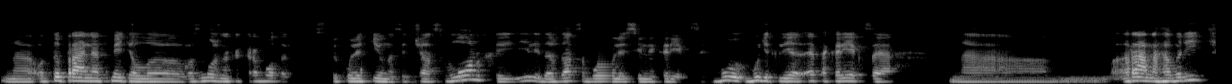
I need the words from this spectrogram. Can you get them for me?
вот ты правильно отметил, э, возможно, как работать спекулятивно сейчас в лонг или дождаться более сильной коррекции. Будет ли эта коррекция а, рано говорить.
